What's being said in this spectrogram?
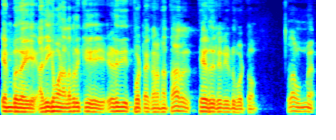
என்பதை அதிகமான அளவிற்கு எழுதி போட்ட காரணத்தால் தேர்தலில் ஈடுபட்டோம். எல்லாம் உண்மை.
